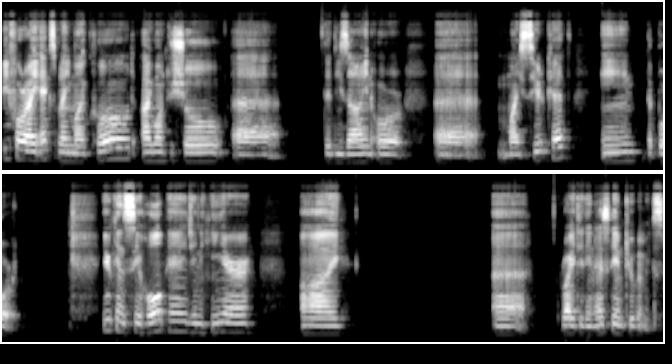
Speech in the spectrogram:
before I explain my code I want to show uh, the design or uh, my circuit in the board. You can see whole page in here. I uh, write it in STM Cubemix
